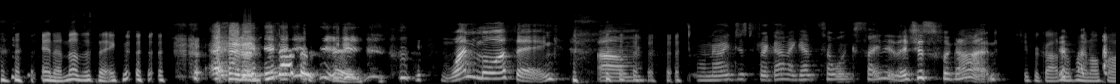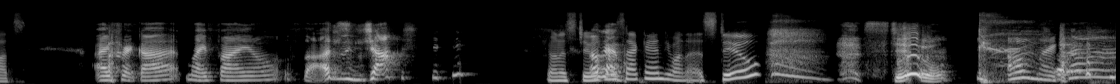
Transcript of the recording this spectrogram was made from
and another thing. and another thing One more thing. Um, and I just forgot. I got so excited. I just forgot. she forgot her final thoughts. I forgot my final thoughts. Josh. You want to stew for a second? You want to stew? stew. Oh my god.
